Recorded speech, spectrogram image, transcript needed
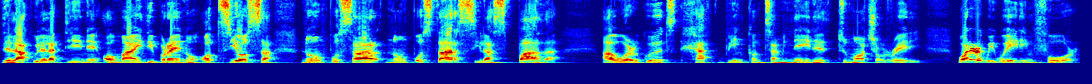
dell'aquile latine o mai di Breno, oziosa, non, posar, non postarsi la spada. Our goods have been contaminated too much already. What are we waiting for?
